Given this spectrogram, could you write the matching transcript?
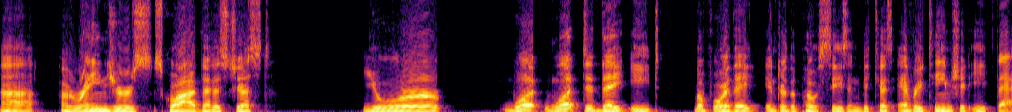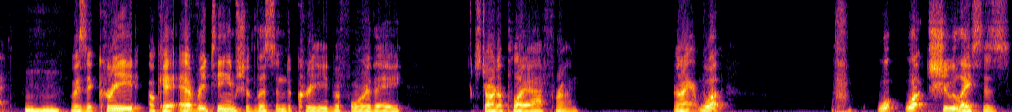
uh, a Rangers squad that is just your what what did they eat before they enter the postseason? Because every team should eat that. Mhm. Was it Creed? Okay, every team should listen to Creed before they start a playoff run. Right? What what what shoelaces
